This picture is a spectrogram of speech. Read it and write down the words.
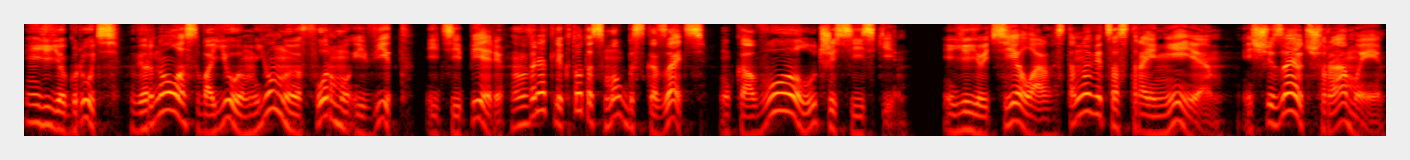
Ее грудь вернула свою юную форму и вид, и теперь вряд ли кто-то смог бы сказать, у кого лучше сиськи. Ее тело становится стройнее, исчезают шрамы,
